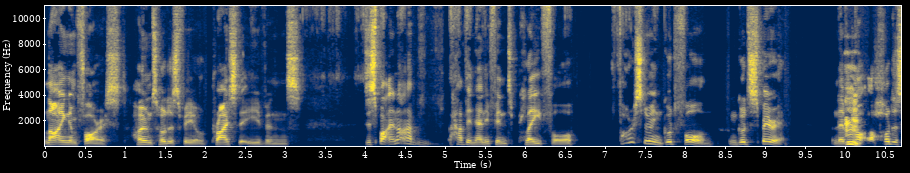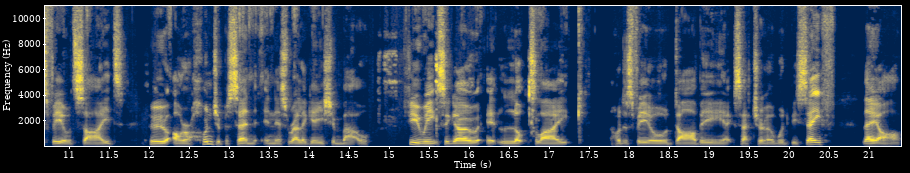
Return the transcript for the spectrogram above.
Nottingham Forest, home to Huddersfield, priced at evens. Despite not have, having anything to play for, Forest are in good form, and good spirit. And they've mm. got a Huddersfield side who are 100% in this relegation battle. Few weeks ago, it looked like Huddersfield, Derby, etc., would be safe. They are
